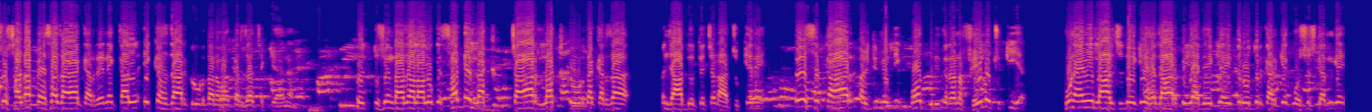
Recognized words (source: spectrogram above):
ਸੋ ਸਾਡਾ ਪੈਸਾ ਜ਼ਾਇਆ ਕਰ ਰਹੇ ਨੇ ਕੱਲ 1000 ਕਰੋੜ ਦਾ ਨਵਾਂ ਕਰਜ਼ਾ ਚੱਕਿਆ ਇਹਨਾਂ ਨੇ। ਤੁਸੀਂ ਅੰਦਾਜ਼ਾ ਲਾ ਲਓ ਕਿ 1.5 ਲੱਖ 4 ਲੱਖ ਕਰੋੜ ਦਾ ਕਰਜ਼ਾ ਪੰਜਾਬ ਦੇ ਉੱਤੇ ਚੜਾ ਚੁੱਕੇ ਨੇ। ਇਹ ਸਰਕਾਰ ਅਲਟੀਮੇਟਲੀ ਬਹੁਤ ਬੁਰੀ ਤਰ੍ਹਾਂ ਨਾਲ ਫੇਲ ਹੋ ਚੁੱਕੀ ਹੈ। ਹੁਣ ਐਵੇਂ ਲਾਲਚ ਦੇ ਕੇ 1000 ਰੁਪਇਆ ਦੇ ਕੇ ਇੱਧਰ ਉੱਧਰ ਕਰਕੇ ਕੋਸ਼ਿਸ਼ ਕਰਨਗੇ।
